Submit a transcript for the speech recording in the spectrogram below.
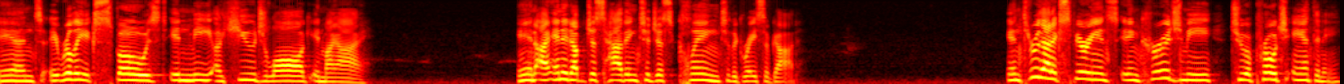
and it really exposed in me a huge log in my eye. And I ended up just having to just cling to the grace of God. And through that experience, it encouraged me to approach Anthony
